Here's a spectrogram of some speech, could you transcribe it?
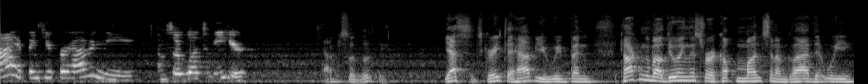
Hi, thank you for having me. I'm so glad to be here. Absolutely. Yes, it's great to have you. We've been talking about doing this for a couple months, and I'm glad that we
